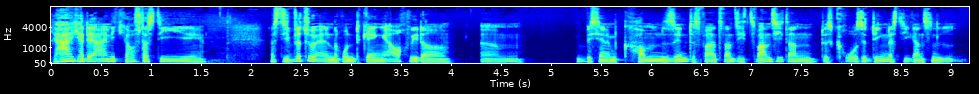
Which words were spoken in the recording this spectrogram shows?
Ja, ich hatte eigentlich gehofft, dass die, dass die virtuellen Rundgänge auch wieder ähm, ein bisschen im Kommen sind. Das war 2020 dann das große Ding, dass die ganzen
